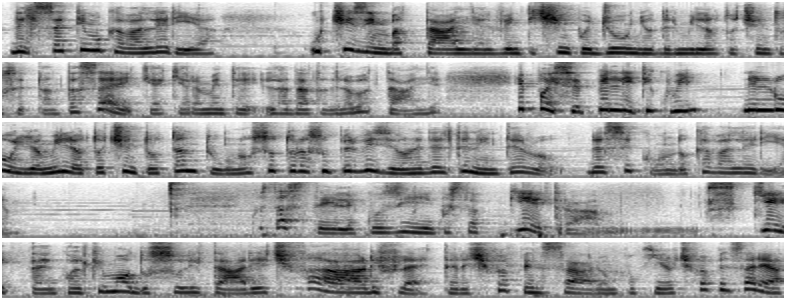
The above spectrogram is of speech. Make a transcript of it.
del settimo cavalleria, uccisi in battaglia il 25 giugno del 1876, che è chiaramente la data della battaglia, e poi seppelliti qui nel luglio 1881 sotto la supervisione del tenente Rowe del secondo cavalleria. Questa stele così, questa pietra schietta, in qualche modo solitaria, ci fa riflettere, ci fa pensare un pochino, ci fa pensare a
